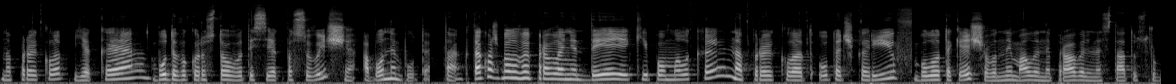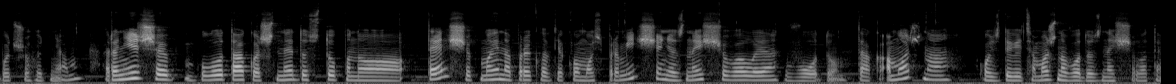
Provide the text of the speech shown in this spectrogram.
наприклад, яке буде використовуватися як пасовище або не буде. Так, також були виправлені деякі помилки. Наприклад, у тачкарів було таке, що вони мали неправильний статус робочого дня. Раніше було також недоступно те, щоб ми, наприклад, в якомусь приміщенні знищували воду. Так, а можна. Ось дивіться, можна воду знищувати.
